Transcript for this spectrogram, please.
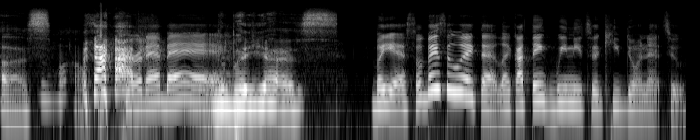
us. Wow. Throw that bag. but yes, But yeah, so basically like that. Like I think we need to keep doing that too.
